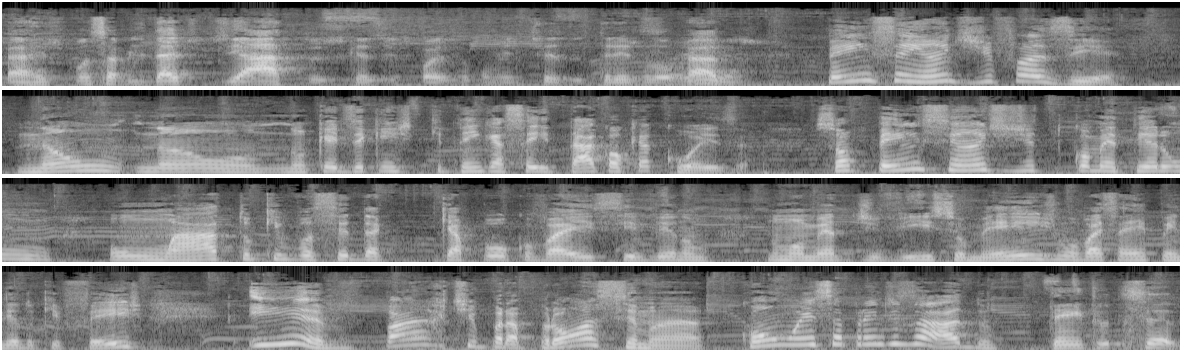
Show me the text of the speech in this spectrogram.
a responsabilidade de atos que a gente pode ser cometido, três locados. Pensem antes de fazer. Não, não, não quer dizer que a gente que tem que aceitar qualquer coisa. Só pense antes de cometer um, um ato que você daqui a pouco vai se ver num, num momento de vício mesmo, vai se arrepender do que fez. E parte para a próxima com esse aprendizado. Tem tudo, ser-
